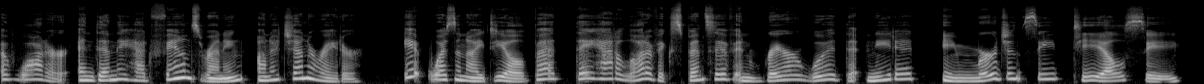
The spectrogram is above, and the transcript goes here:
of water, and then they had fans running on a generator. It wasn't ideal, but they had a lot of expensive and rare wood that needed emergency TLC.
